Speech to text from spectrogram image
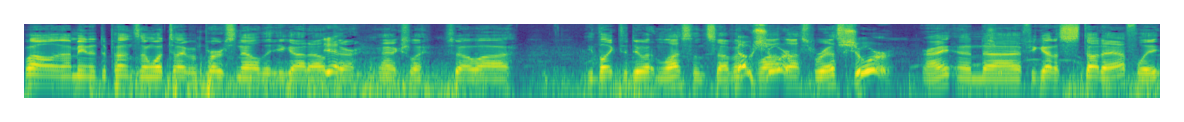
Well, I mean, it depends on what type of personnel that you got out Yeah. there, actually. So uh, you'd like to do it in less than seven, Oh, a sure. lot less risk, Sure. right? And uh, if you got a stud athlete,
